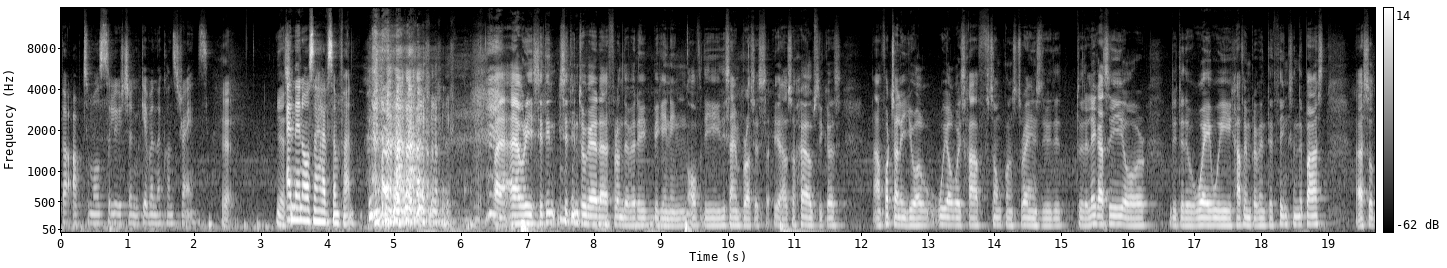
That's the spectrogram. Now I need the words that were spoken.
the optimal solution given the constraints Yeah. Yes, and then also have some fun I, I agree. Sitting sitting together from the very beginning of the design process it also helps because unfortunately you all, we always have some constraints due to, to the legacy or due to the way we have implemented things in the past. Uh, so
